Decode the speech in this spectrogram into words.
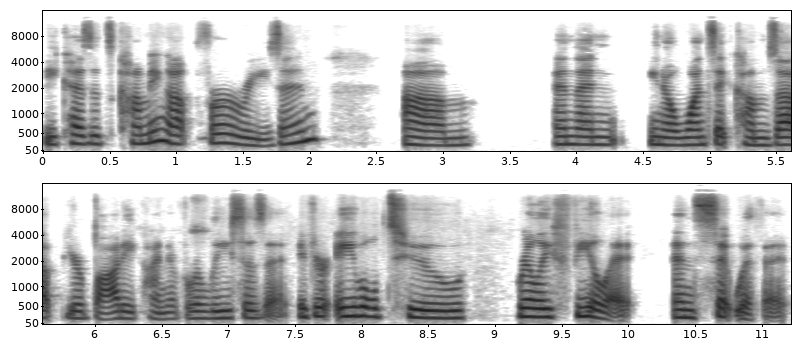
because it's coming up for a reason. Um, and then you know, once it comes up, your body kind of releases it. If you're able to really feel it and sit with it,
